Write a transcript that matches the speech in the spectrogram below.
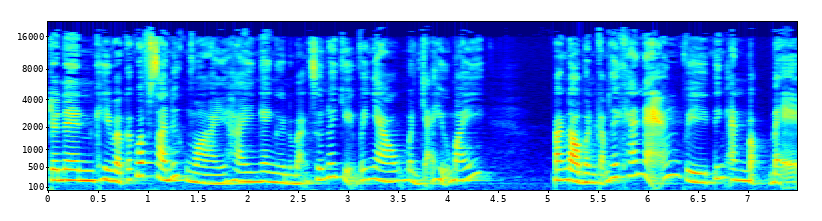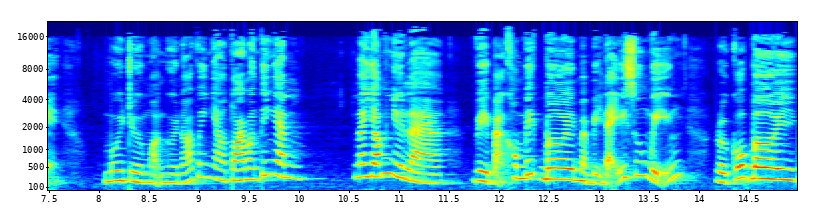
Cho nên khi vào các website nước ngoài hay nghe người bản xứ nói chuyện với nhau, mình chả hiểu mấy. Ban đầu mình cảm thấy khá nản vì tiếng anh bập bẹ. Môi trường mọi người nói với nhau toàn bằng tiếng anh. Nó giống như là vì bạn không biết bơi mà bị đẩy xuống biển. Rồi cố bơi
